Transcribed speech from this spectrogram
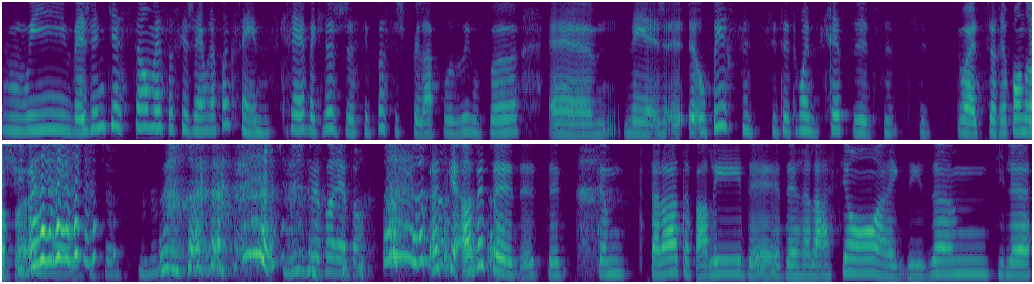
oui, ben j'ai une question, mais c'est parce que j'ai l'impression que c'est indiscret. Fait que là, je sais pas si je peux la poser ou pas. mais au pire, si, c'est trop indiscret, tu, tu, tu, ouais, tu répondras pas. c'est ça. Mhm. je ne pas répondre. Parce que en fait, comme tout à l'heure, tu as parlé de, de relations avec des hommes, puis là,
